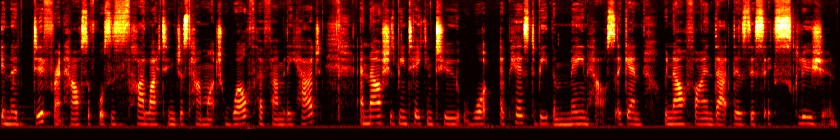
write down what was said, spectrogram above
in a different house. Of course, this is highlighting just how much wealth her family had. And now she's been taken to what appears to be the main house. Again, we now find that there's this exclusion.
